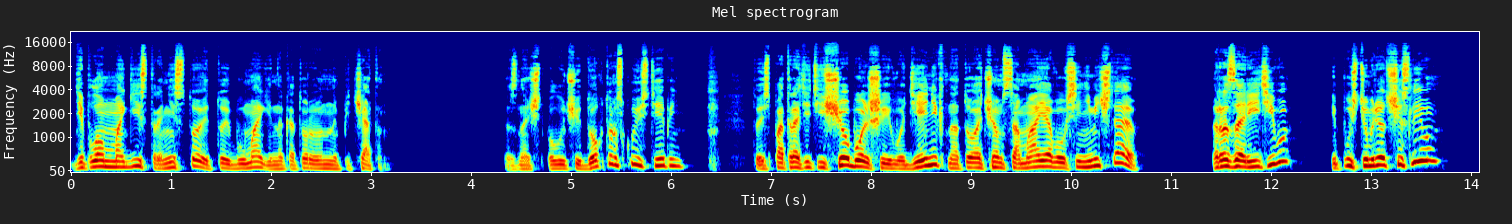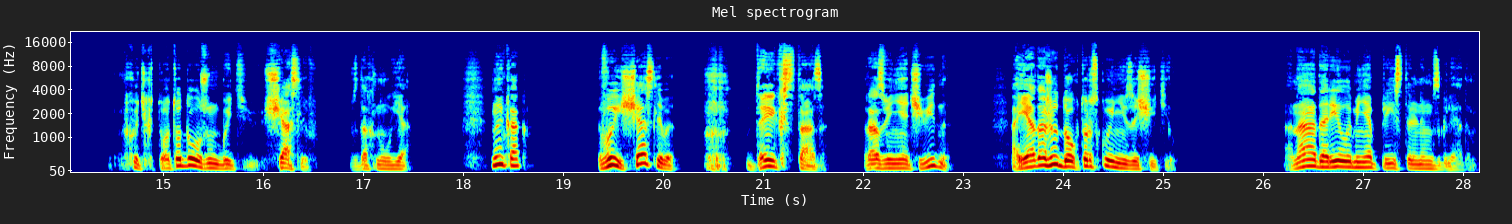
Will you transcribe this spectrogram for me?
Диплом магистра не стоит той бумаги, на которой он напечатан. Значит, получи докторскую степень, то есть потратить еще больше его денег на то, о чем сама я вовсе не мечтаю. Разорить его? И пусть умрет счастливым? Хоть кто-то должен быть счастлив, вздохнул я. Ну и как? Вы счастливы? Да экстаза. Разве не очевидно? А я даже докторскую не защитил. Она одарила меня пристальным взглядом.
